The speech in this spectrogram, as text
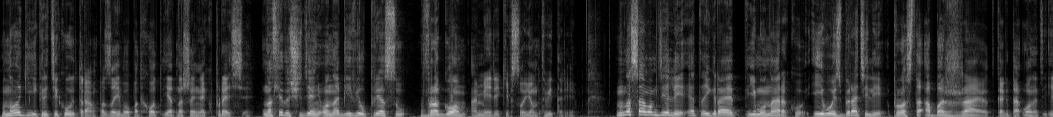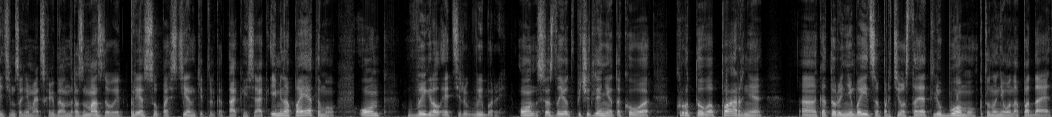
Многие критикуют Трампа за его подход и отношение к прессе. На следующий день он объявил прессу врагом Америки в своем твиттере. Но на самом деле это играет ему на руку, и его избиратели просто обожают, когда он этим занимается, когда он размазывает прессу по стенке только так и сяк. Именно поэтому он выиграл эти выборы. Он создает впечатление такого крутого парня, а, который не боится противостоять любому, кто на него нападает.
